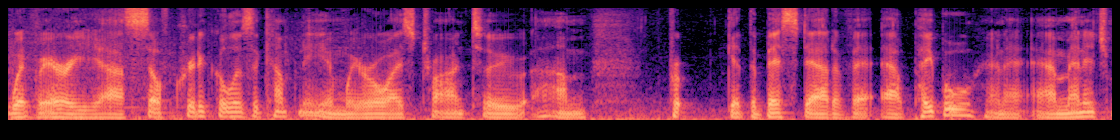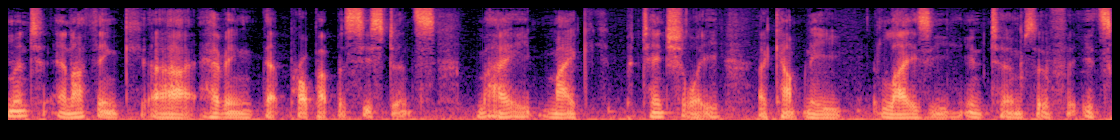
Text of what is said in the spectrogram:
We're very uh, self-critical as a company and we're always trying to um, get the best out of our people and our, management and I think uh, having that prop-up assistance may make potentially a company lazy in terms of its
